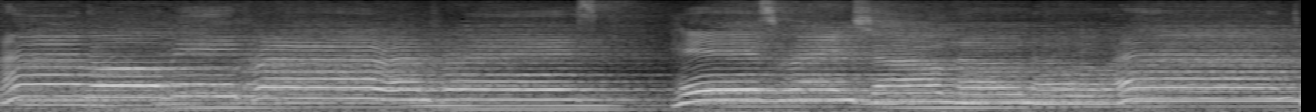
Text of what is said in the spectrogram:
and all be prayer and praise. His reign shall know no end,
